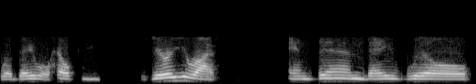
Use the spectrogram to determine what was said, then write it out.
where they will help you zero your rifle, and then they will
